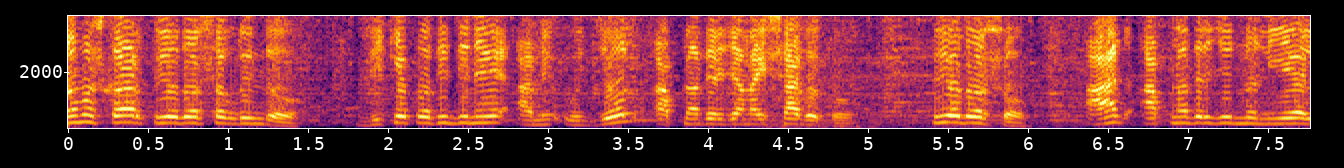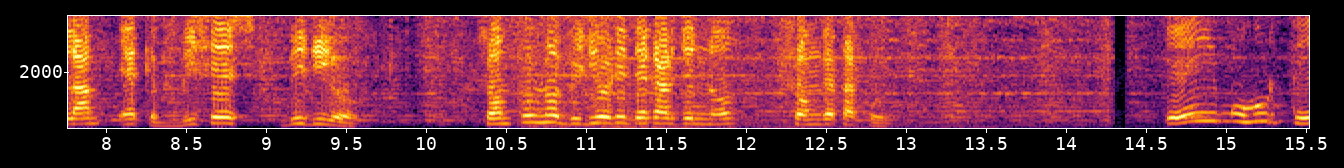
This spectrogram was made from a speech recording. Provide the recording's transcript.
নমস্কার, প্রিয় দর্শক বৃন্দ ডিকে প্রতিদিনে আমি উজ্জ্বল আপনাদের জানাই স্বাগত। প্রিয় দর্শক, আজ আপনাদের জন্য নিয়ে এলাম এক বিশেষ ভিডিও। সম্পূর্ণ ভিডিওটি দেখার জন্য সঙ্গে থাকুন। এই মুহূর্তে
